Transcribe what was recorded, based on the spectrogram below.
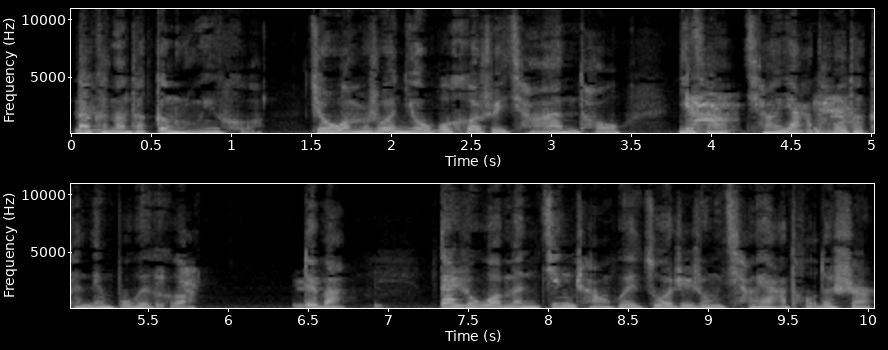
那可能他更容易喝。就是我们说牛不喝水强按头，你强强压头，他肯定不会喝，对吧？但是我们经常会做这种强压头的事儿。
